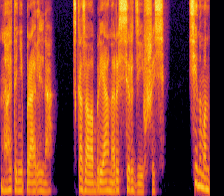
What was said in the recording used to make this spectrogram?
«Но это неправильно», — сказала Бриана, рассердившись. Синнамон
